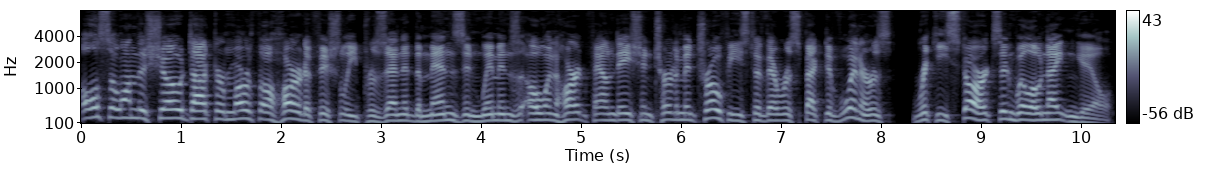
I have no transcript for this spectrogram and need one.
Also on the show, Dr. Martha Hart officially presented the men's and women's Owen Hart Foundation tournament trophies to their respective winners, Ricky Starks and Willow Nightingale.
